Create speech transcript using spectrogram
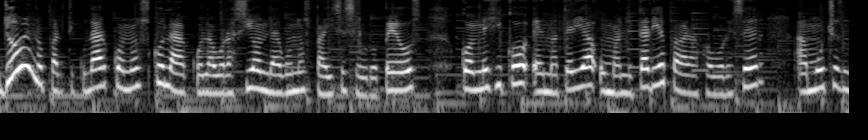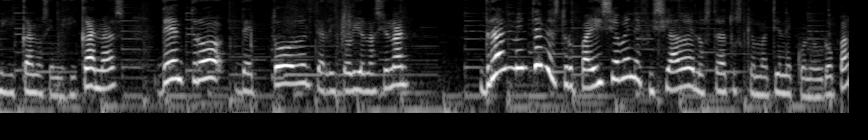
Yo en lo particular conozco la colaboración de algunos países europeos con México en materia humanitaria para favorecer a muchos mexicanos y mexicanas dentro de todo el territorio nacional. ¿Realmente nuestro país se ha beneficiado de los tratos que mantiene con Europa?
